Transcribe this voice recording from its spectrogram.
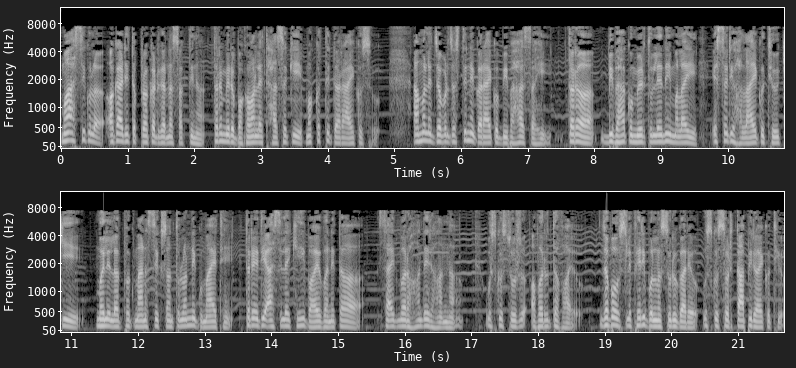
म आशीको अगाडि त प्रकट गर्न सक्दिनँ तर मेरो भगवान्लाई थाहा छ कि म कति डराएको छु। आमाले जबरजस्ती नै गराएको विवाह सही तर विवाहको मृत्युले नै मलाई यसरी हलाएको थियो कि मैले लगभग मानसिक सन्तुलन नै गुमाएथेँ तर यदि आशीलाई केही भयो भने त सायद म रहँदै रहन्न। उसको स्वर अवरुद्ध भयो। जब उसले फेरि बोल्न सुरु गर्यो उसको स्वर कापिरहेको थियो।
